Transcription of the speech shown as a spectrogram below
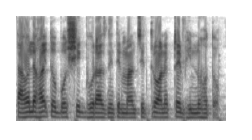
তাহলে হয়তো বৈশ্বিক ভূরাজনীতির মানচিত্র অনেকটাই ভিন্ন হতো।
